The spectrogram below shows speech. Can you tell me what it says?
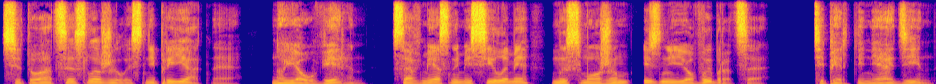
ситуация сложилась неприятная, но я уверен, совместными силами мы сможем из нее выбраться. Теперь ты не один.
